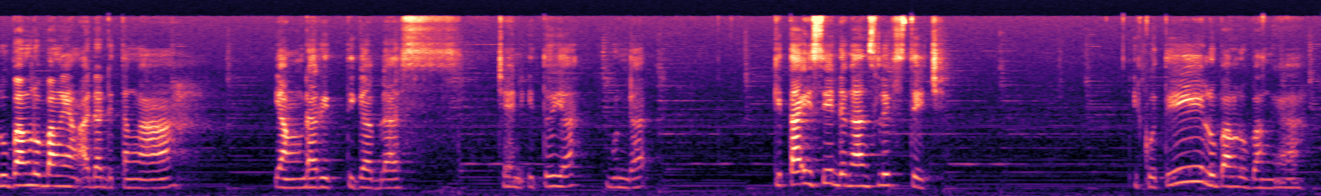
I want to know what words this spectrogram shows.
lubang-lubang yang ada di tengah yang dari 13 chain itu ya bunda. Kita isi dengan slip stitch. Ikuti lubang-lubangnya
